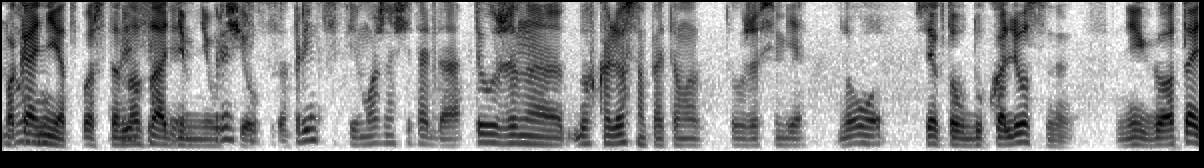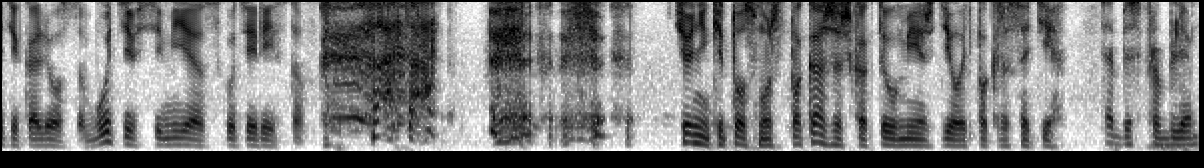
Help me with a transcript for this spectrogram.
Пока Ну, нет, что В на принципе- заднем не принципе- учился. В принципе, можно считать, да. Ты уже на двухколесном, поэтому ты уже в семье. Ну вот, все, кто в двухколесные, не глотайте колеса, будьте в семье скутеристов. Че, Никитос, может покажешь, как ты умеешь делать по красоте? Да, без проблем.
